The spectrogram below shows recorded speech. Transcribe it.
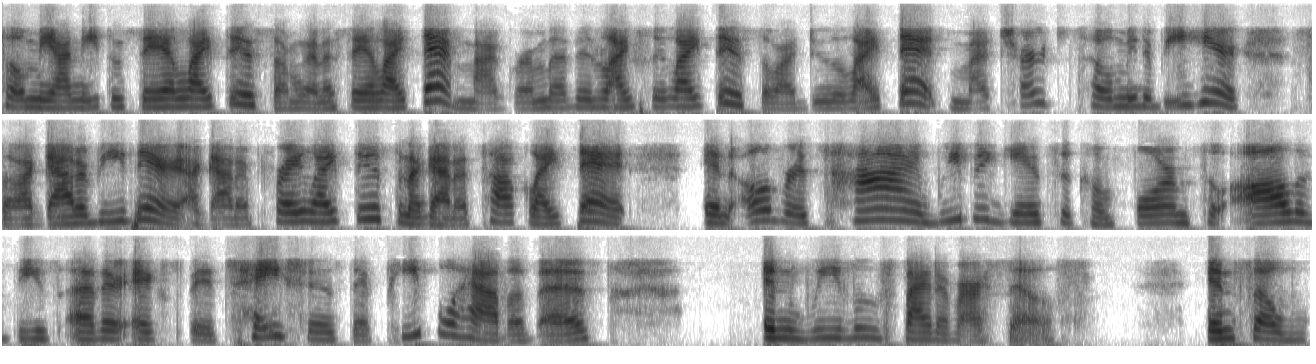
told me I need to say it like this, so I'm going to say it like that. My grandmother likes it like this, so I do it like that. My church told me to be here, so I got to be there. I got to pray like this and I got to talk like that. And over time, we begin to conform to all of these other expectations that people have of us, and we lose sight of ourselves. And so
